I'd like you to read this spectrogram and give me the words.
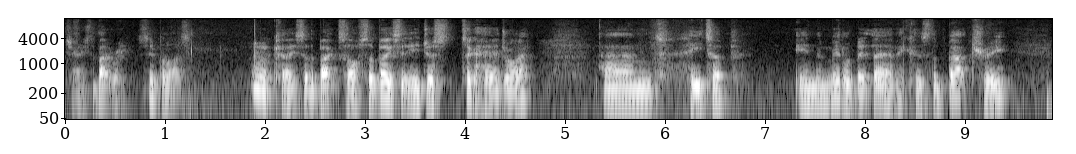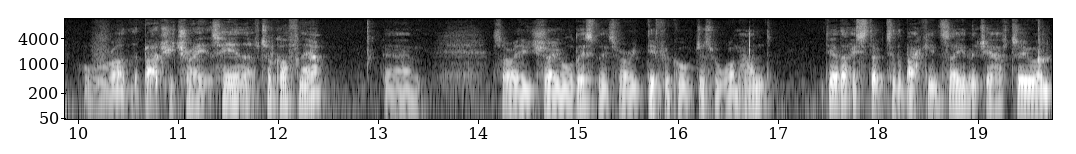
change the battery, simple as. Okay, so the back's off. So basically just take a hairdryer and heat up in the middle bit there because the battery, or rather the battery tray is here that I've took off now. Um, sorry to show you all this, but it's very difficult just with one hand. Yeah, that is stuck to the backing, so you literally have to um,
